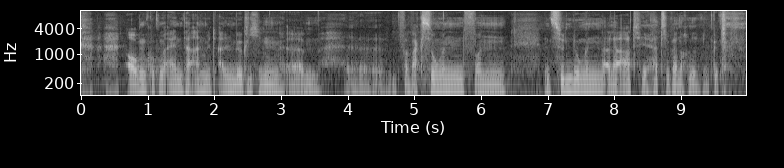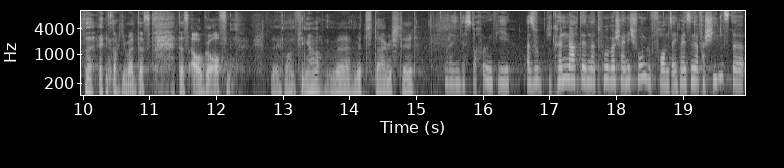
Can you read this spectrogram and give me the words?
Augen gucken einen da an mit allen möglichen ähm, äh, Verwachsungen von Entzündungen aller Art. Hier hat sogar noch, eine, hält noch jemand das, das Auge offen. Da ist noch ein Finger noch äh, mit dargestellt. Oder sind das doch irgendwie. Also, die können nach der Natur wahrscheinlich schon geformt sein. Ich meine, es sind ja verschiedenste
